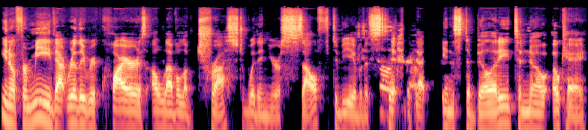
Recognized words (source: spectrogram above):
you know, for me, that really requires a level of trust within yourself to be able to sit with that instability to know, okay,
